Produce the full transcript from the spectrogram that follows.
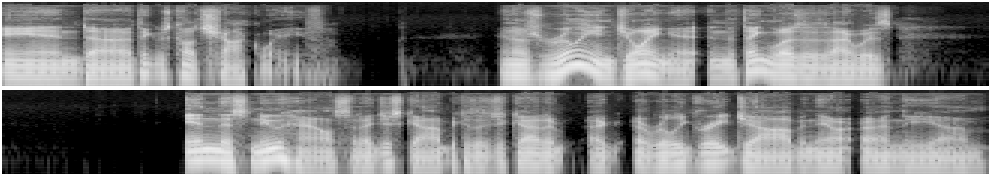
And uh, I think it was called Shockwave and I was really enjoying it. And the thing was, is I was in this new house that I just got because I just got a, a, a really great job in the in the um,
